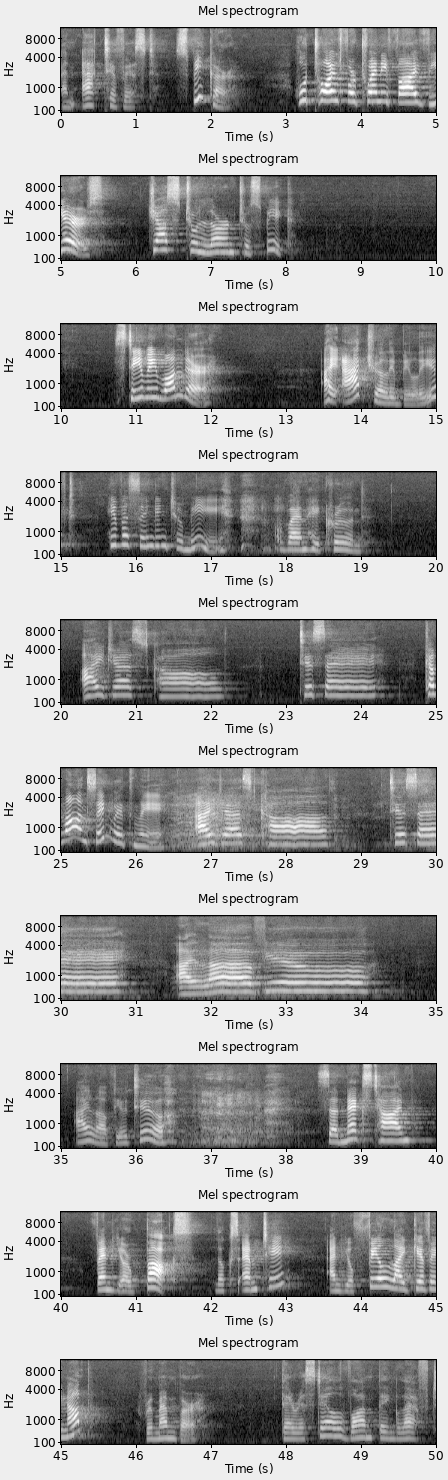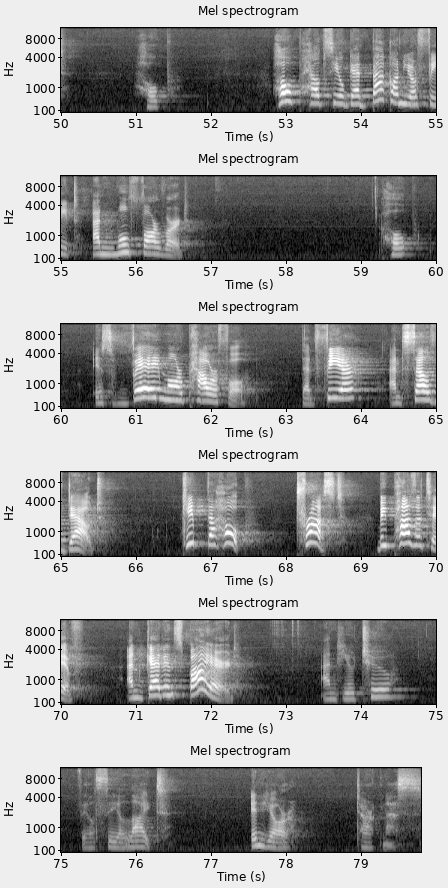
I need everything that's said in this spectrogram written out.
an activist, speaker, who toiled for 25 years just to learn to speak. Stevie Wonder, I actually believed he was singing to me when he crooned. I just called to say, come on, sing with me. I just called to say, I love you. I love you too. so, next time when your box looks empty and you feel like giving up, remember there is still one thing left hope. Hope helps you get back on your feet and move forward. Hope is way more powerful than fear and self doubt. Keep the hope, trust, be positive, and get inspired. And you too will see a light in your darkness.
